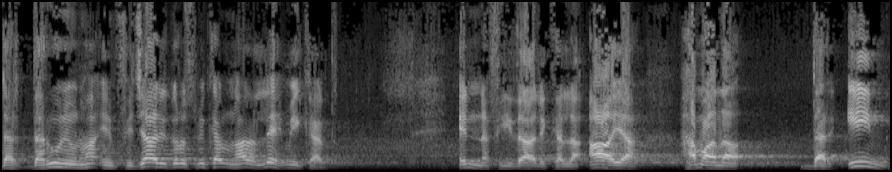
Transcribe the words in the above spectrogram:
در درون اونها انفجاری درست می‌کرد اونها را له می‌کرد. ان فی ذلک لآیه. همانا در این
